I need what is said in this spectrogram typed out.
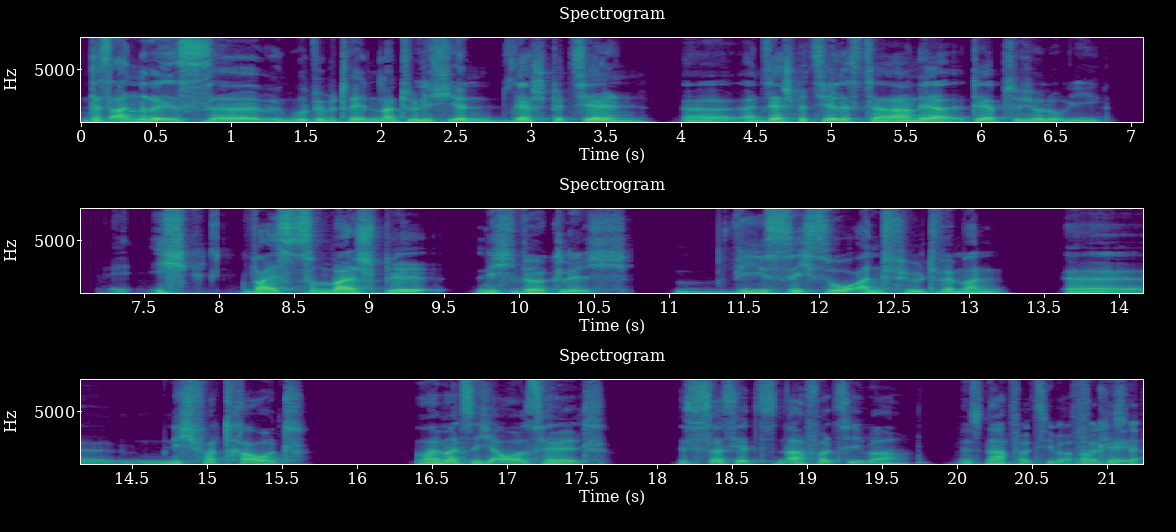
das andere ist, äh, gut, wir betreten natürlich hier einen sehr speziellen, äh, ein sehr spezielles Terrain der, der Psychologie. Ich weiß zum Beispiel nicht wirklich, wie es sich so anfühlt, wenn man äh, nicht vertraut, weil man es nicht aushält. Ist das jetzt nachvollziehbar? Ist nachvollziehbar, völlig, okay. ja.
